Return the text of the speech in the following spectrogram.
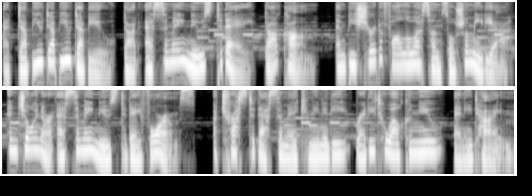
at www.smanewstoday.com and be sure to follow us on social media and join our SMA News Today forums, a trusted SMA community ready to welcome you anytime.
